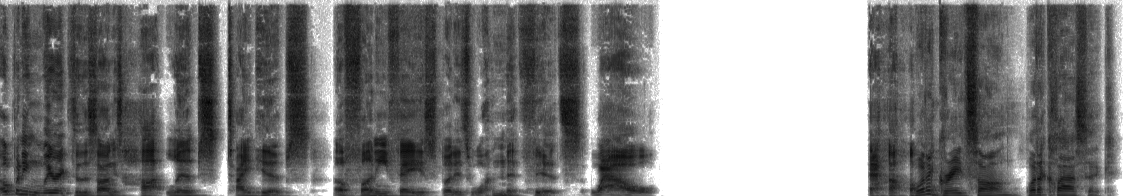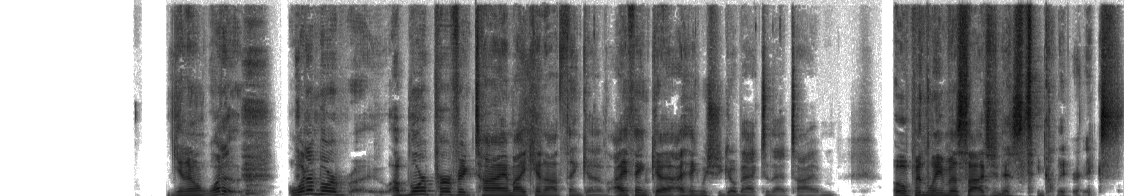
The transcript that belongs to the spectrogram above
opening lyric to the song is hot lips, tight hips, a funny face, but it's one that fits. Wow. Ow. What a great song. What a classic. You know, what a what a more a more perfect time I cannot think of. I think uh, I think we should go back to that time. Openly misogynistic lyrics.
